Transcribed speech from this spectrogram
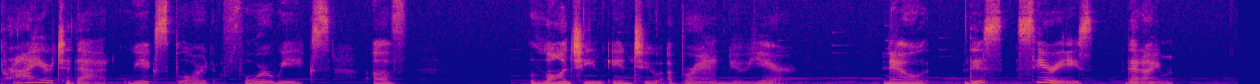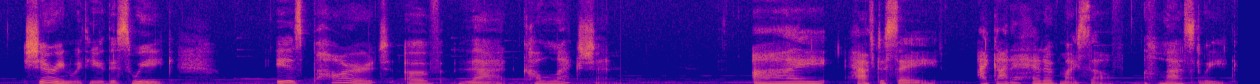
Prior to that, we explored four weeks of launching into a brand new year. Now, this series that I'm sharing with you this week is part of that collection. I have to say, I got ahead of myself last week.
